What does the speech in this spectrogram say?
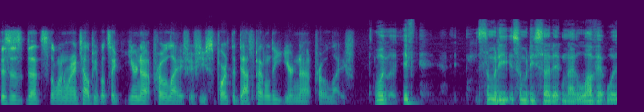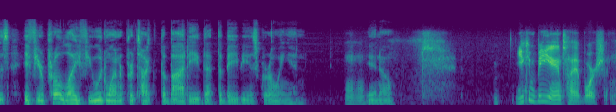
This is that's the one where I tell people it's like you're not pro life. If you support the death penalty, you're not pro life. Well, if somebody somebody said it and I love it was if you're pro life, you would want to protect the body that the baby is growing in. Mm-hmm. You know. You can be anti-abortion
